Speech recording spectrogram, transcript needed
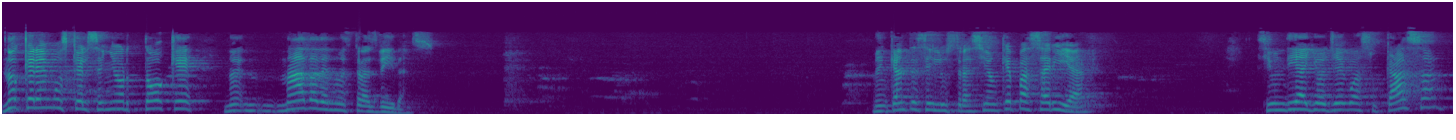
No queremos que el Señor toque nada de nuestras vidas. Me encanta esa ilustración. ¿Qué pasaría si un día yo llego a su casa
